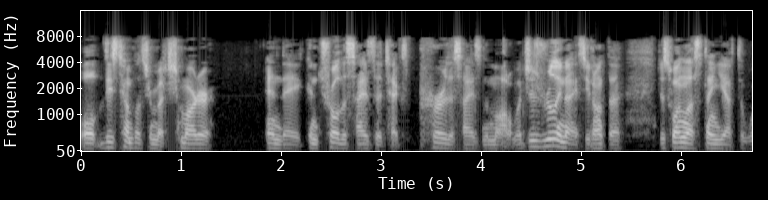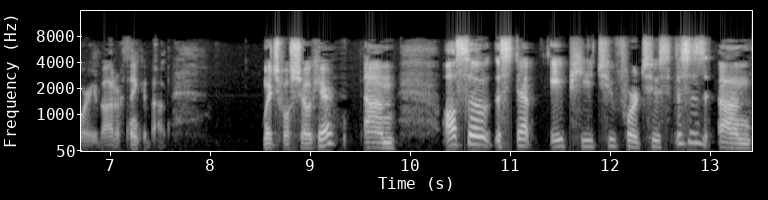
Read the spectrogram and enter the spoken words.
Well, these templates are much smarter and they control the size of the text per the size of the model, which is really nice. You don't have to, just one less thing you have to worry about or think about, which we'll show here. Um, also, the step AP242. So this is um,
